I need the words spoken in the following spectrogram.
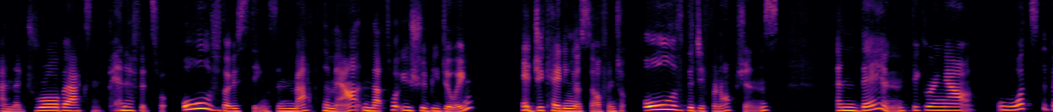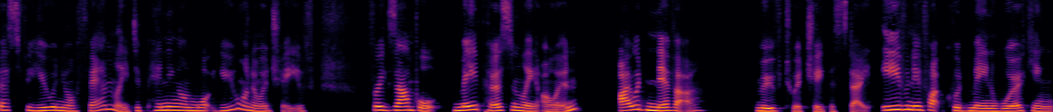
and the drawbacks and benefits for all of those things and map them out. And that's what you should be doing, educating yourself into all of the different options and then figuring out what's the best for you and your family, depending on what you want to achieve For example, me personally, Owen, I would never move to a cheaper state, even if it could mean working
